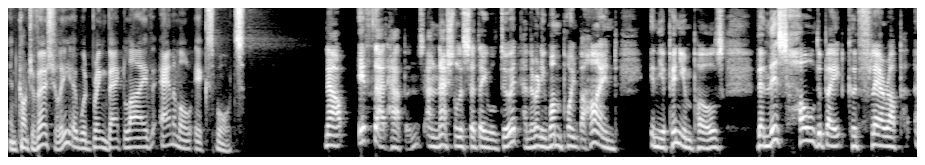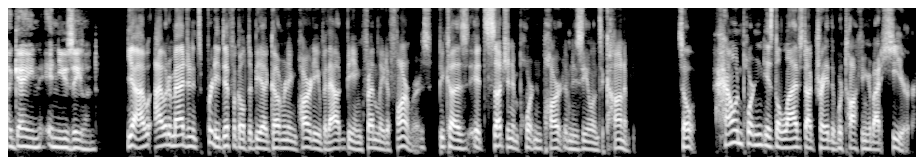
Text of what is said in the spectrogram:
And controversially, it would bring back live animal exports. Now, if that happens, and Nationalists said they will do it, and they're only one point behind in the opinion polls, then this whole debate could flare up again in New Zealand. Yeah, I, w- I would imagine it's pretty difficult to be a governing party without being friendly to farmers because it's such an important part of New Zealand's economy. So, how important is the livestock trade that we're talking about here?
